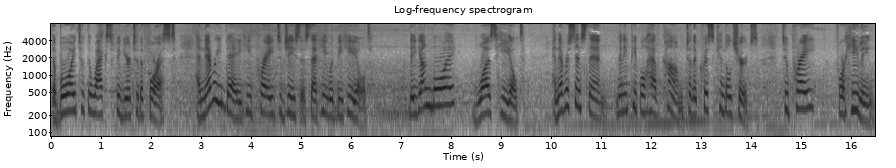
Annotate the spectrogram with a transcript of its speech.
The boy took the wax figure to the forest, and every day he prayed to Jesus that he would be healed. The young boy was healed. And ever since then, many people have come to the Christkindl Church to pray for healing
